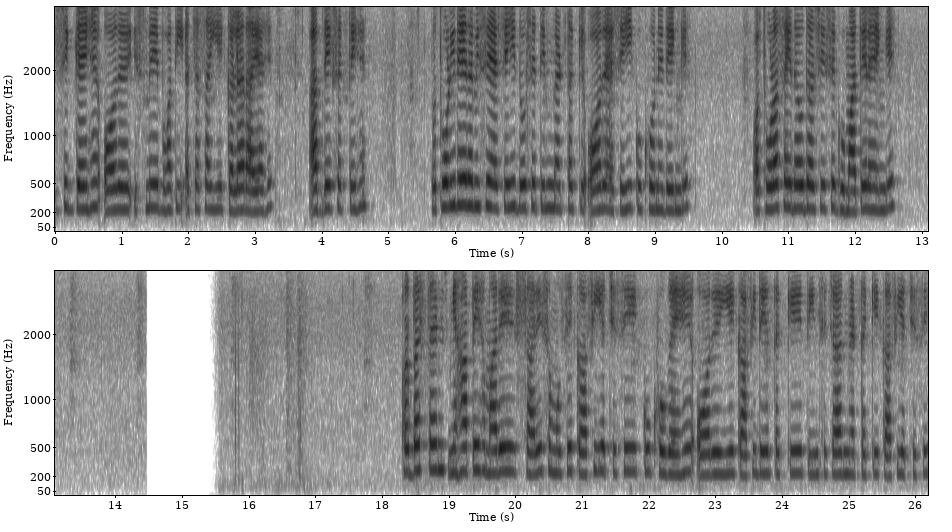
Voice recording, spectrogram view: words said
सीख गए हैं और इसमें बहुत ही अच्छा सा ये कलर आया है। आप देख सकते हैं। तो थोड़ी देर हम इसे ऐसे ही दो से तीन मिनट तक के और ऐसे ही कुक होने देंगे और थोड़ा सा इधर उधर से इसे घुमाते रहेंगे। और बस फ्रेंड्स, यहाँ पे हमारे सारे समोसे काफ़ी अच्छे से कुक हो गए हैं और ये काफ़ी देर तक के, तीन से चार मिनट तक के काफ़ी अच्छे से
